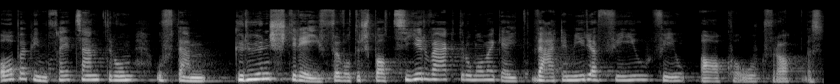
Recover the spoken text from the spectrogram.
oben beim Pflegezentrum auf dem Grünstreifen, wo der Spazierweg drumherum geht, werden wir ja viel, viel angeholt und gefragt, was,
